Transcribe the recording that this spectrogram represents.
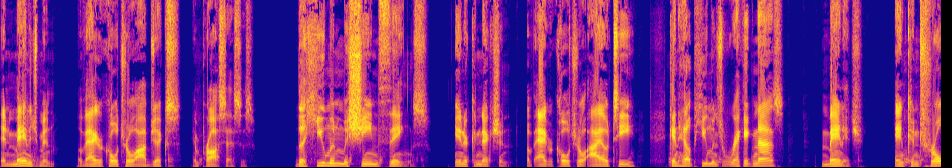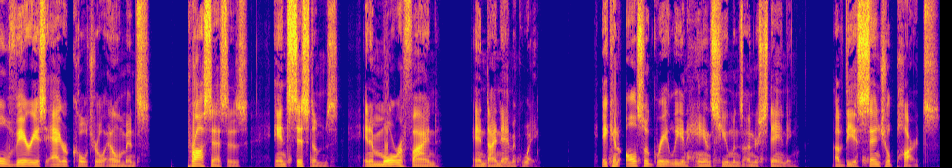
and management of agricultural objects and processes. The human machine things interconnection of agricultural IoT can help humans recognize, manage, and control various agricultural elements, processes, and systems in a more refined and dynamic way. It can also greatly enhance humans' understanding of the essential parts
